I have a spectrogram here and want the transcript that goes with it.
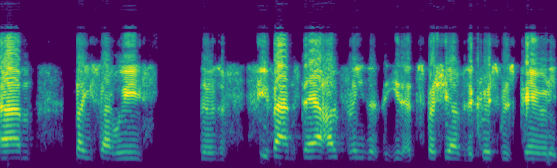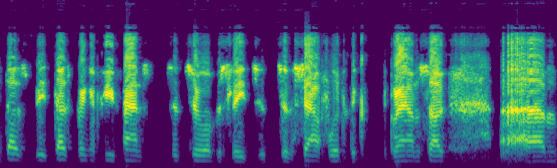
Um, like you say, we there was a few fans there. Hopefully, that you know, especially over the Christmas period, it does it does bring a few fans to, to obviously to, to, the Southwood of the, ground. So, um,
